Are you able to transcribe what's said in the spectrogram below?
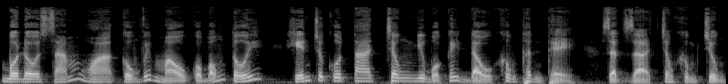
Bộ đồ xám hòa cùng với màu của bóng tối khiến cho cô ta trông như một cái đầu không thân thể, giật giật trong không trung.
